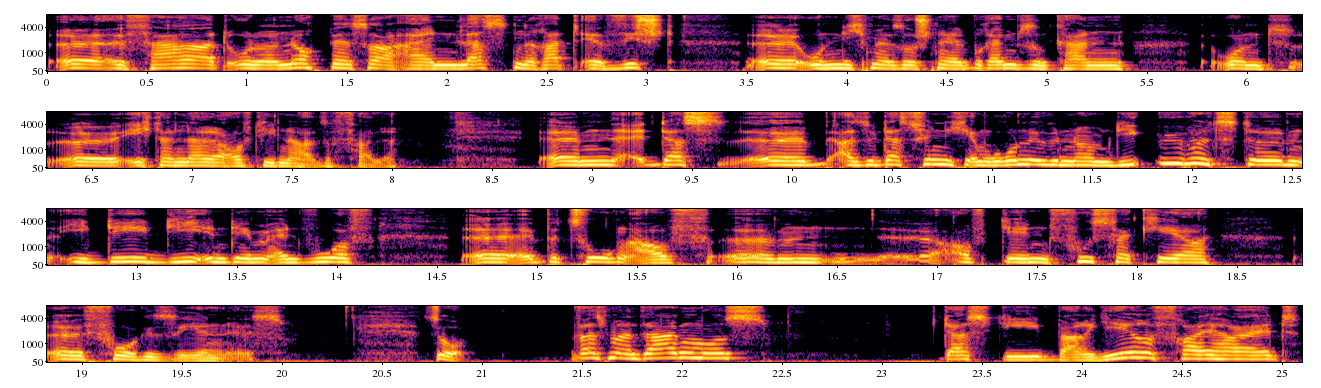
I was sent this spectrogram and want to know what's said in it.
äh, Fahrrad oder noch besser ein Lastenrad erwischt äh, und nicht mehr so schnell bremsen kann und äh, ich dann leider auf die Nase falle. Ähm, das, äh, also das finde ich im Grunde genommen die übelste Idee, die in dem Entwurf äh, bezogen auf, ähm, auf den Fußverkehr äh, vorgesehen ist. So, was man sagen muss, dass die Barrierefreiheit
